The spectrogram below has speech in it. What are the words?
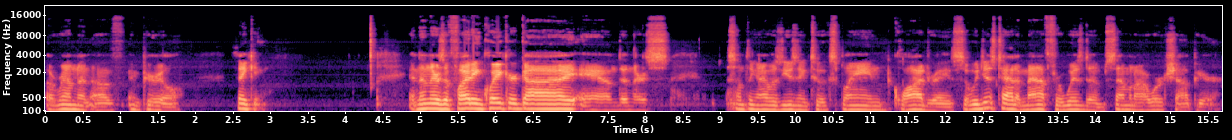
a remnant of imperial thinking. And then there's a fighting Quaker guy, and then there's something I was using to explain quad rays. So we just had a Math for Wisdom seminar workshop here,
